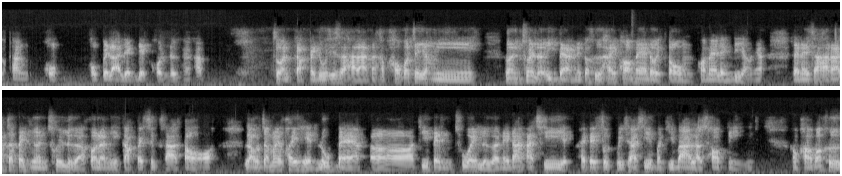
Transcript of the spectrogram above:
ค่อนข้างครบครบเวลาเลี้ยงเด็กคนหนึ่งนะครับ ส่วนกลับไปดูที่สหรัฐนะครับเขาก็จะยังมีเงินช่วยเหลืออีกแบบหนึงก็คือให้พ่อแม่โดยตรง พ่อแม่เลี้ยงเดี่ยวเนี่ย แต่ในสหรัฐจะเป็นเงินช่วยเหลือกรณีกลับไปศึกษาต่อ เราจะไม่ค่อยเห็นรูปแบบเอ่อที่เป็นช่วยเหลือในด้านอาชีพ ให้ไปฝึกวิชาชีพเหมือนที่บ้านเราชอบมีของเขาก็คือ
